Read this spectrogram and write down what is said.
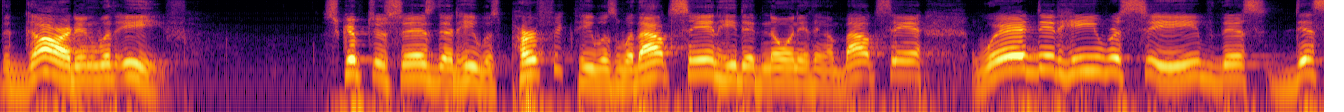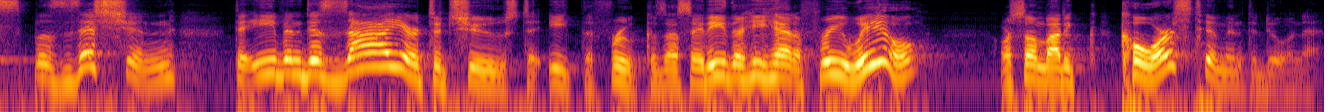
the garden with Eve, Scripture says that he was perfect, he was without sin, he didn't know anything about sin. Where did he receive this disposition to even desire to choose to eat the fruit. Because I said either he had a free will or somebody coerced him into doing that.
